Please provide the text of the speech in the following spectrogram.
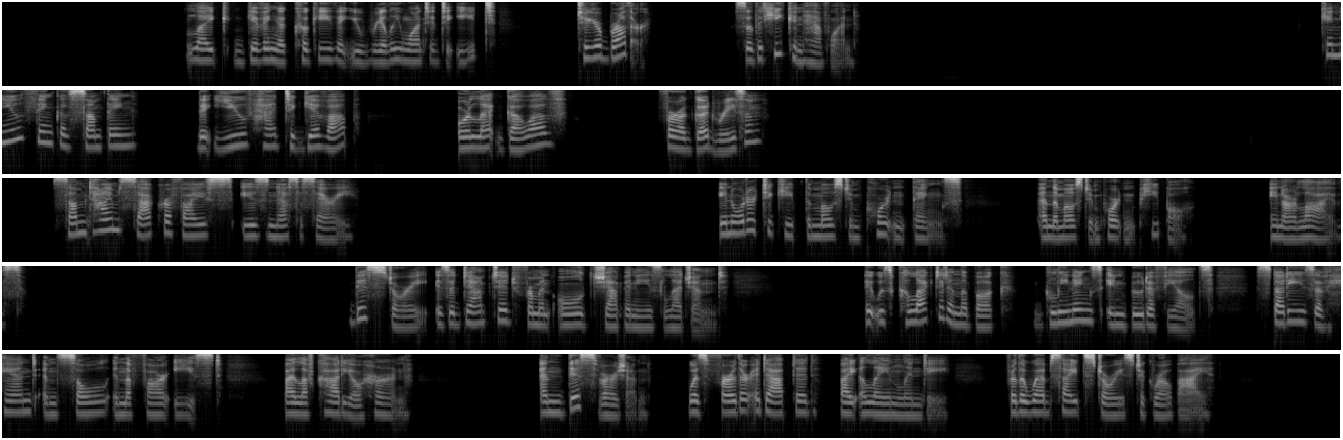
Like giving a cookie that you really wanted to eat to your brother so that he can have one. Can you think of something that you've had to give up or let go of for a good reason? Sometimes sacrifice is necessary. In order to keep the most important things and the most important people in our lives. This story is adapted from an old Japanese legend. It was collected in the book Gleanings in Buddha Fields Studies of Hand and Soul in the Far East by Lafcadio Hearn. And this version was further adapted by Elaine Lindy for the website Stories to Grow By.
